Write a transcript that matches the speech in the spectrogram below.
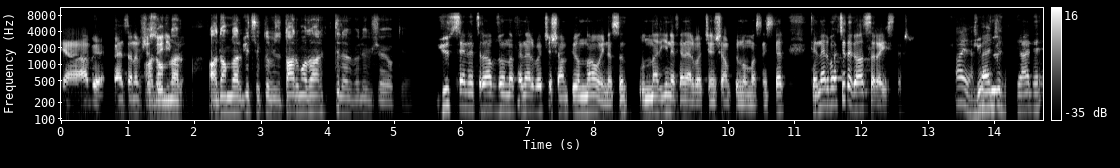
Ya abi ben sana bir şey söyleyeyim. Adamlar adamlar bir çıktı bizi darmadağın ettiler böyle bir şey yok ya. 100 sene Trabzon'la Fenerbahçe şampiyonluğa oynasın. Bunlar yine Fenerbahçe'nin şampiyon olmasını ister. Fenerbahçe de Galatasaray'ı ister. Aynen Çünkü bence de. yani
